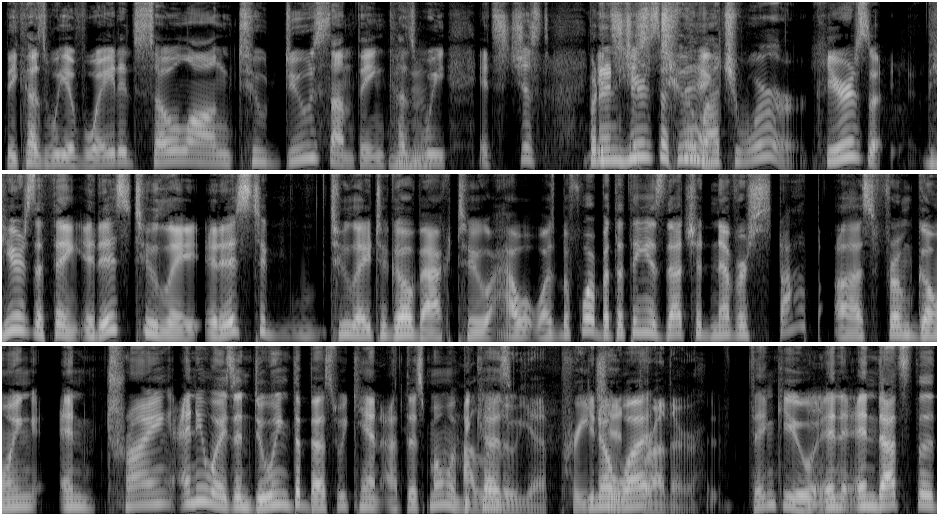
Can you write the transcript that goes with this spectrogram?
because we have waited so long to do something because we it's just Mm-hmm. But it's and here's just too thing. much work. here's here's the thing it is too late it is too too late to go back to how it was before but the thing is that should never stop us from going and trying anyways and doing the best we can at this moment because Hallelujah, preach you know it, what? brother. thank you and Mhm. and that's the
